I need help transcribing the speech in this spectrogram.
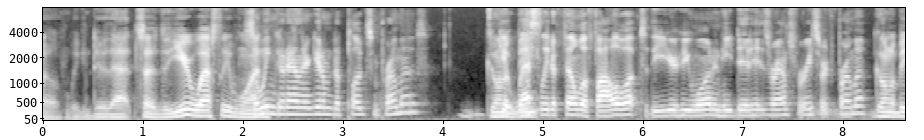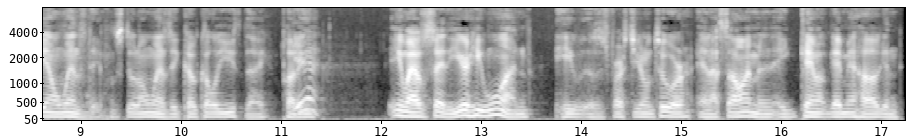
Well, we can do that. So the year Wesley won, So we can go down there and get him to plug some promos? going Get to be, Wesley to film a follow up to the year he won and he did his rounds for research promo? going to be on Wednesday. Let's do it on Wednesday. Coca Cola Youth Day putting. Yeah. Anyway, I was gonna say the year he won, he was his first year on tour, and I saw him, and he came up, gave me a hug, and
